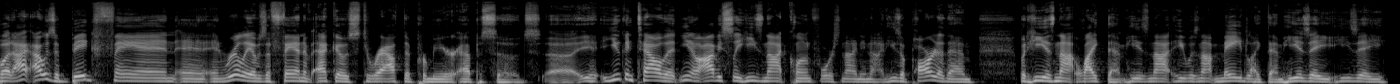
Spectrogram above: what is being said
But I, I, was a big fan, and, and really, I was a fan of Echoes throughout the premiere episodes. Uh, you, can tell that, you know, obviously he's not Clone Force 99. He's a part of them, but he is not like them. He is not. He was not made like them. He is a. He's a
